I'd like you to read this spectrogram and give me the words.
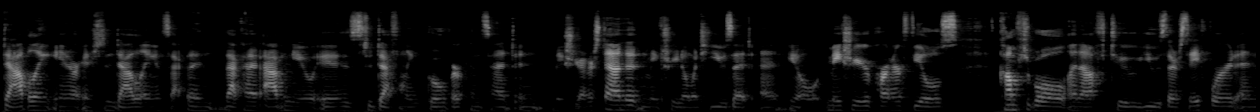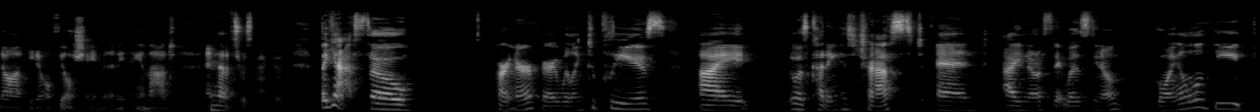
dabbling in or interested in dabbling in, in that kind of avenue is to definitely go over consent and make sure you understand it and make sure you know when to use it and you know make sure your partner feels comfortable enough to use their safe word and not you know feel shame in anything in that and that's respected. But yeah so partner very willing to please. I was cutting his chest and i noticed that it was you know going a little deep.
